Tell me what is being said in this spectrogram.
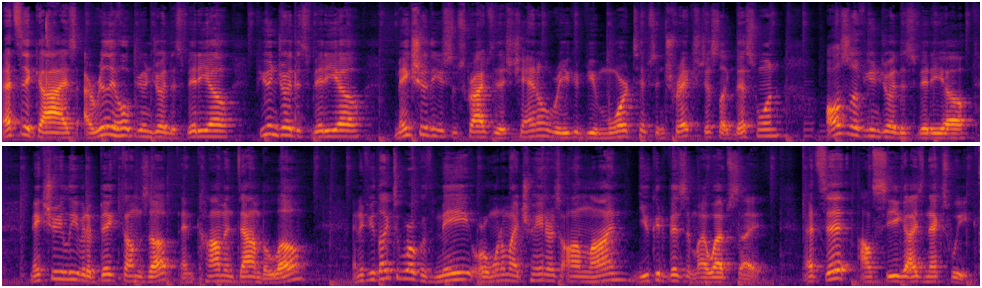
That's it guys, I really hope you enjoyed this video. If you enjoyed this video, make sure that you subscribe to this channel where you could view more tips and tricks just like this one. Also, if you enjoyed this video, make sure you leave it a big thumbs up and comment down below. And if you'd like to work with me or one of my trainers online, you could visit my website. That's it. I'll see you guys next week.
